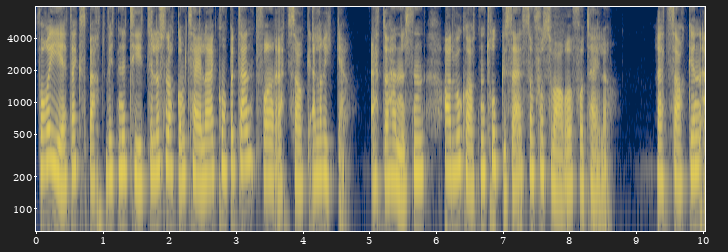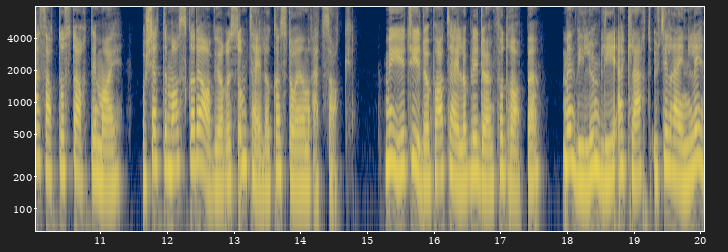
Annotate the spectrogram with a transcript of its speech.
for å gi et ekspertvitne tid til å snakke om Taylor er kompetent for en rettssak eller ikke. Etter hendelsen har advokaten trukket seg som forsvarer for Taylor. Rettssaken er satt til å starte i mai, og 6. mars skal det avgjøres om Taylor kan stå i en rettssak. Mye tyder på at Taylor blir dømt for drapet, men vil hun bli erklært utilregnelig?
